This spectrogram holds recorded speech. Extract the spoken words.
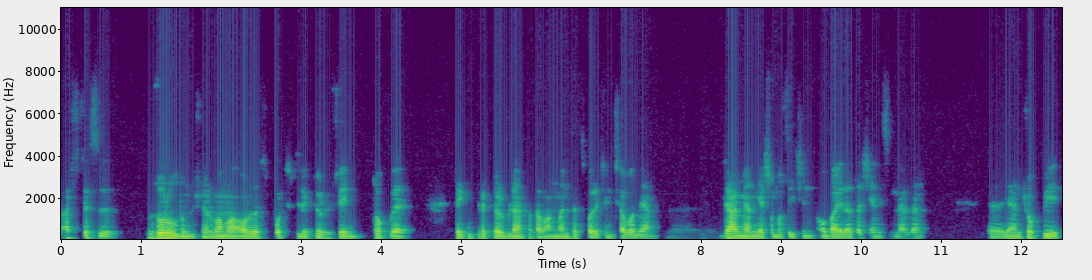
açıkçası zor olduğunu düşünüyorum ama orada sportif direktör Hüseyin Tok ve teknik direktör Bülent Ataman Manisa Spor için çabalayan e, camianın yaşaması için o bayrağı taşıyan isimlerden e, yani çok bir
